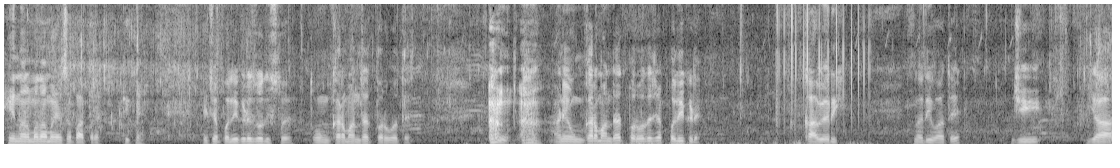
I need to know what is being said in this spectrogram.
हे नर्मदा मैयाचं पात्र आहे ठीक आहे? याच्या पलीकडे जो दिसतोय तो ओंकार बांधात पर्वत आहे. आणि ओंकार बांधात पर्वताच्या पलीकडे कावेरी नदी वाहते जी या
